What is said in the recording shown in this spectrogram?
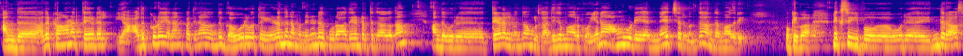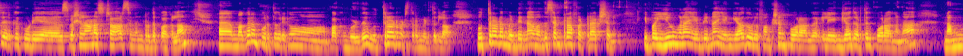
அந்த அதற்கான தேடல் யா- அது கூட என்னன்னு பார்த்தீங்கன்னா வந்து கௌரவத்தை இழந்து நம்ம நின்றுடக்கூடாதுன்றதுக்காக தான் அந்த ஒரு தேடல் வந்து அவங்களுக்கு அதிகமாக இருக்கும். ஏன்னா அவங்களுடைய நேச்சர் வந்து அந்த மாதிரி. ஓகேவா நெக்ஸ்ட் இப்போ ஒரு இந்த ராசியில் இருக்கக்கூடிய ஸ்பெஷலான ஸ்டார்ஸ் என்னன்றதை பார்க்கலாம். மகரம் பொறுத்த வரைக்கும் பார்க்கும்பொழுது உத்திராடம் நட்சத்திரம் எடுத்துக்கலாம். உத்திராடம் எப்படின்னா வந்து சென்டர் ஆஃப் அட்ராக்ஷன் இப்போ இவங்கலாம் எப்படின்னா எங்கேயாவது ஒரு ஃபங்க்ஷன் போகிறாங்க இல்லை எங்கேயாவது இடத்துக்கு போகிறாங்கன்னா நம்ம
